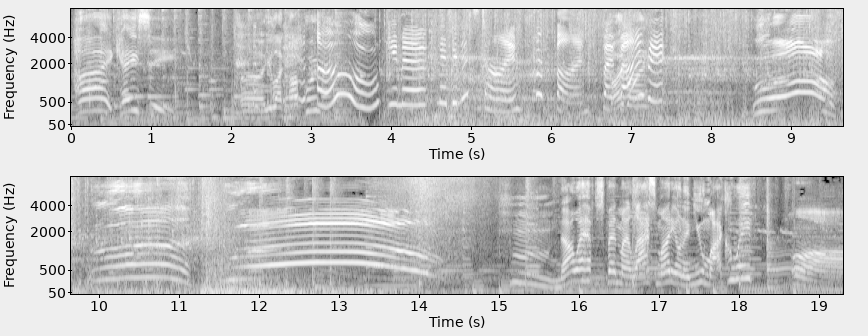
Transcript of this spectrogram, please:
Hi, Casey. Uh, you like popcorn? Oh, you know, maybe next time. Have fun. Bye bye, Bye-bye. Rick. Whoa! Whoa! Whoa! Hmm, now I have to spend my last money on a new microwave? Aww.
